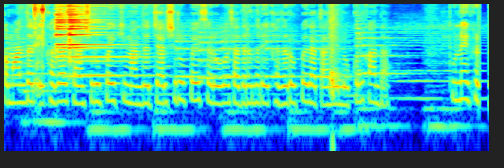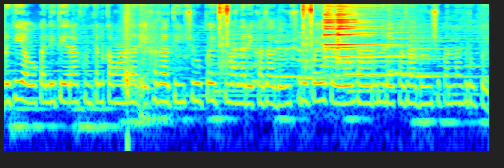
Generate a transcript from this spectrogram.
कमाल दर एक हजार सहाशे रुपये किमान दर चारशे रुपये सर्वसाधारण दर एक हजार रुपये जात आहे लोकल कांदा. पुणे खडकी अवकाली तेरा क्विंटल कमाल दर एक हजार तीनशे रुपये किमान दर एक हजार दोनशे रुपये सर्वसाधारण दर एक हजार दोनशे पन्नास रुपये.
